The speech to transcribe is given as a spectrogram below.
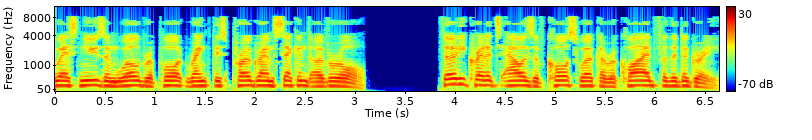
U.S. News and World Report ranked this program second overall. 30 credits hours of coursework are required for the degree.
